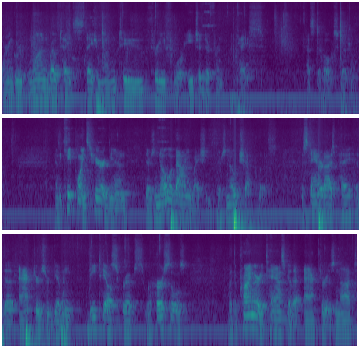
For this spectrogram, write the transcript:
Learning group one rotates station one, two, three, four, each a different case. That's the whole schedule. And the key points here again, there's no evaluation, there's no checklist. The standardized pay, the actors are given detailed scripts, rehearsals, but the primary task of the actor is not to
